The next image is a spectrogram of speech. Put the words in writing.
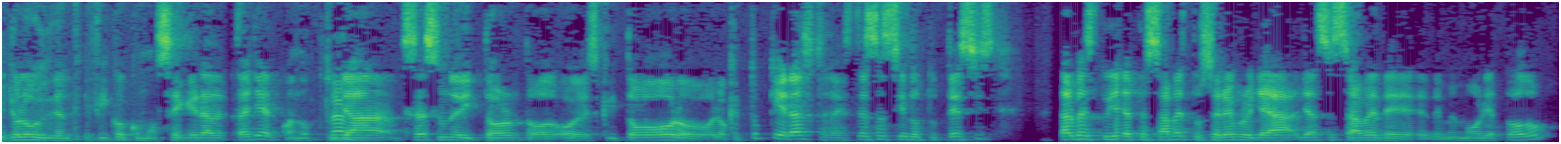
yo lo identifico como ceguera de taller. Cuando tú ya seas un editor o, escritor o lo que tú quieras, estés haciendo tu tesis, tal vez tú ya te sabes, tu cerebro ya, ya se sabe de, de memoria todo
